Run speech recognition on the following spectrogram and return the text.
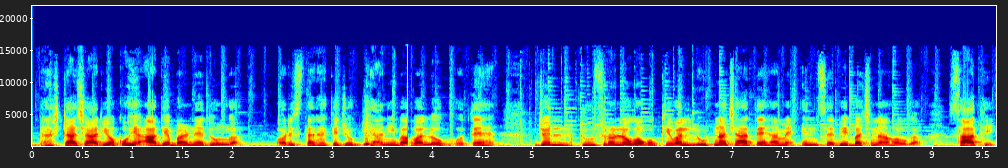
भ्रष्टाचारियों को ही आगे बढ़ने दूँगा। और इस तरह के जो ज्ञानी बाबा लोग होते हैं, जो दूसरों लोगों को केवल लूटना चाहते हैं, हमें इनसे भी बचना होगा। साथ ही,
